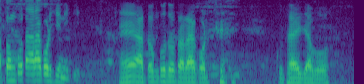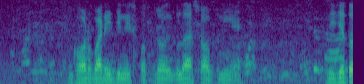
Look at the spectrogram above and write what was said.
আতঙ্ক তারা করছে নাকি? হ্যাঁ আতঙ্ক তো তারা করছে। কোথায় যাব? ঘর বাড়ি জিনিসপত্র এগুলা সব নিয়ে। নিজে তো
